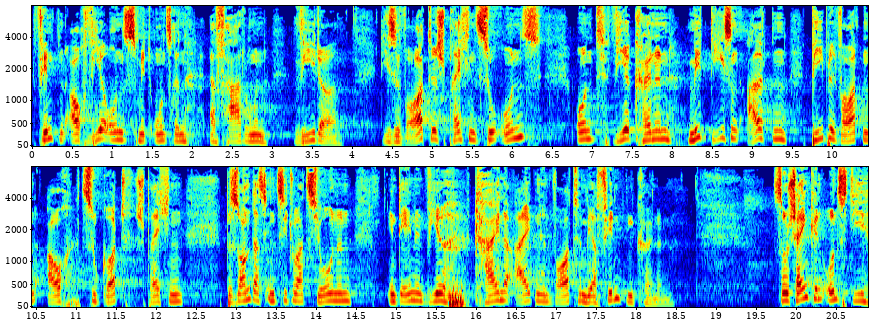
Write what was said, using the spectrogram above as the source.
finden auch wir uns mit unseren Erfahrungen wieder. Diese Worte sprechen zu uns und wir können mit diesen alten Bibelworten auch zu Gott sprechen, besonders in Situationen, in denen wir keine eigenen Worte mehr finden können. So schenken uns die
